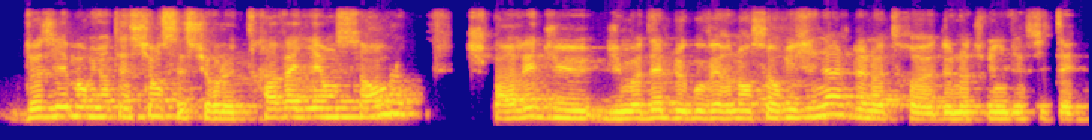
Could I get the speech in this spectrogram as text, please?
Deuxième orientation, c'est sur le travailler ensemble. Je parlais du, modèle de gouvernance original de notre université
